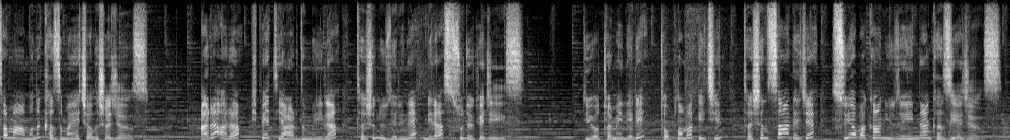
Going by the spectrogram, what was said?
tamamını kazımaya çalışacağız. Ara ara pipet yardımıyla taşın üzerine biraz su dökeceğiz. Diyotomeleri toplamak için taşın sadece suya bakan yüzeyinden kazıyacağız.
